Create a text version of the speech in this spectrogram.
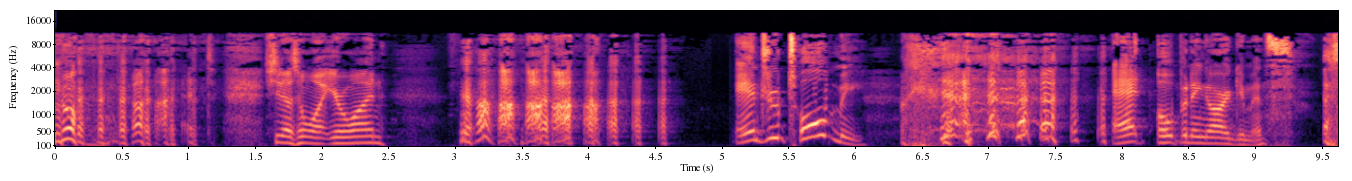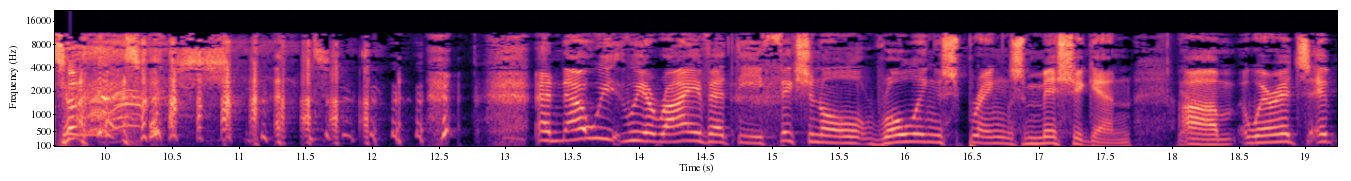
Oh, she doesn't want your wine. Andrew told me. At opening arguments. And now we, we arrive at the fictional Rolling Springs, Michigan, um, where it's, it,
